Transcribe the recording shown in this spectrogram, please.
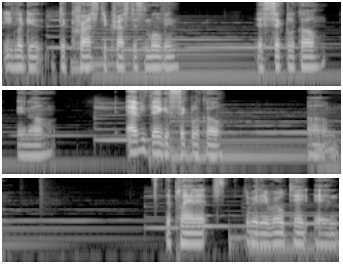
You look at the crust, the crust is moving, it's cyclical. You know, everything is cyclical. Um, the planets, the way they rotate, and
